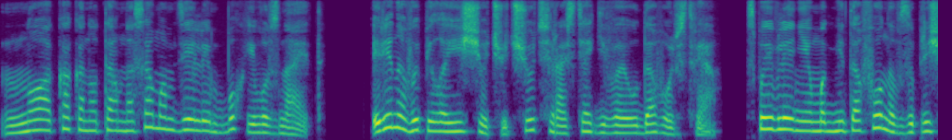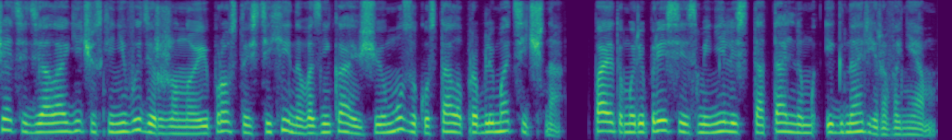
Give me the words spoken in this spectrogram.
но а как оно там на самом деле, бог его знает. Ирина выпила еще чуть-чуть, растягивая удовольствие. С появлением магнитофонов запрещать идеологически невыдержанную и просто стихийно возникающую музыку стало проблематично, поэтому репрессии сменились тотальным игнорированием.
